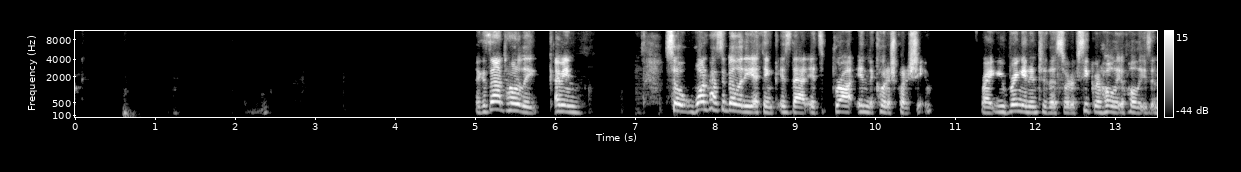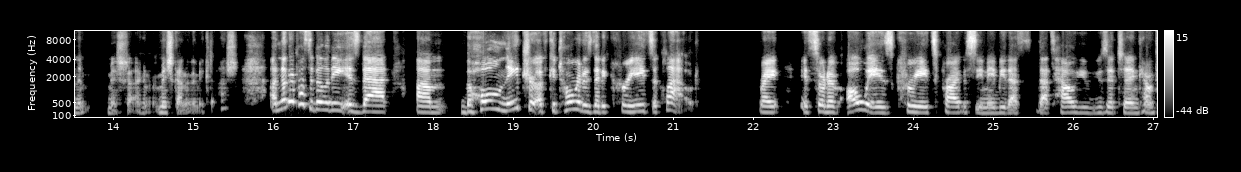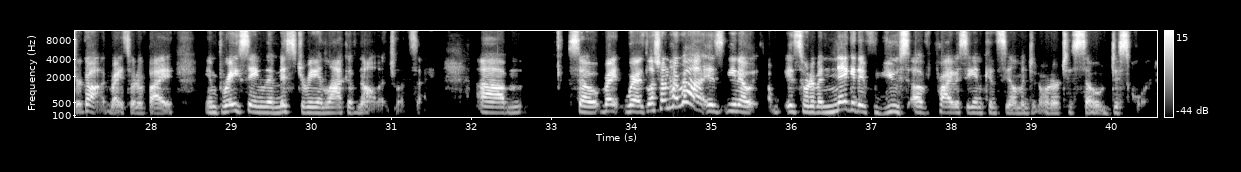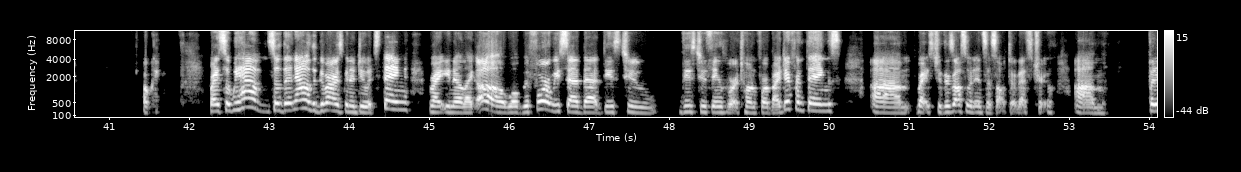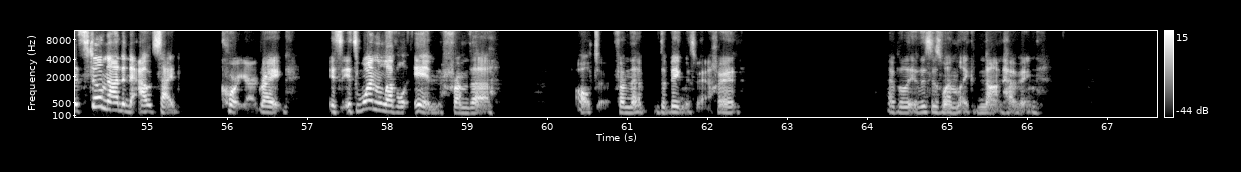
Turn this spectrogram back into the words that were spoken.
Like it's not totally, I mean, so one possibility I think is that it's brought in the Kodesh Kodeshim, right? You bring it into the sort of secret holy of holies in the Mishkan, Mishkan or the Mikdash. Another possibility is that um, the whole nature of Ketoret is that it creates a cloud, right? It sort of always creates privacy. Maybe that's that's how you use it to encounter God, right? Sort of by embracing the mystery and lack of knowledge, let's say. Um, so, right, whereas Lashon Hara is, you know, is sort of a negative use of privacy and concealment in order to sow discord. Okay. Right. So we have so that now the Gemara is going to do its thing, right? You know, like, oh, well, before we said that these two these two things were atoned for by different things. Um, right, it's true. There's also an incense altar, that's true. Um, but it's still not in the outside courtyard, right? It's it's one level in from the altar, from the the big mizbeach, right? I believe this is when like not having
